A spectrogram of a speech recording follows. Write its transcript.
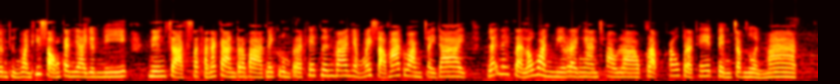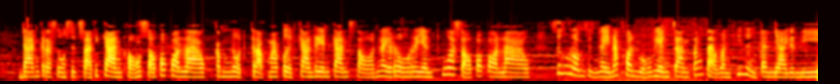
จนถึงวันที่ 2 กันยายนนี้ เนื่องจากสถานการณ์ระบาดในกลุ่มประเทศเพื่อนบ้านยังไม่สามารถวางใจได้ และในแต่ละวันมีรายงานชาวลาวกลับเข้าประเทศเป็นจำนวนมาก ด้านกระทรวงศึกษาธิการของสปปลาวกำหนดกลับมาเปิดการเรียนการสอนในโรงเรียนทั่วสปปลาว ซึ่งรวมถึงในนครหลวงเวียงจันทร์ตั้งแต่วันที่ 1 กันยายนนี้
